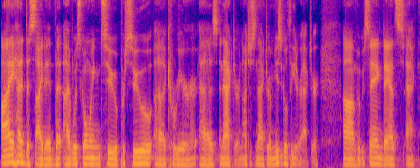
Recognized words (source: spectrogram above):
I had decided that I was going to pursue a career as an actor, not just an actor, a musical theater actor um, who could sing, dance, act,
